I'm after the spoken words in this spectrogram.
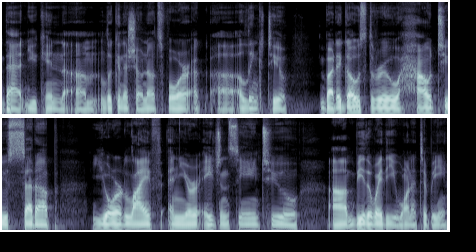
that you can um, look in the show notes for a, a link to, but it goes through how to set up your life and your agency to um, be the way that you want it to be.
